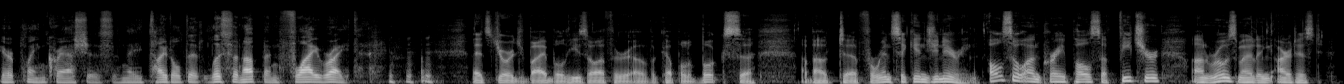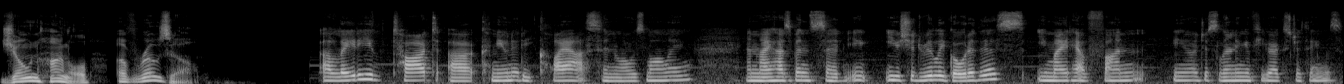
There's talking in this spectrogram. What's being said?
airplane crashes, and they titled it "Listen Up and Fly Right." That's George Bibel. He's author of a couple of books uh, about uh, forensic engineering. Also on Prairie Pulse, a feature on rosemalling artist Joan Honnell of Roseau. A lady taught a community class in rosemalling, and my husband said, You should really go to this. You might have fun you know, just learning a few extra things.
